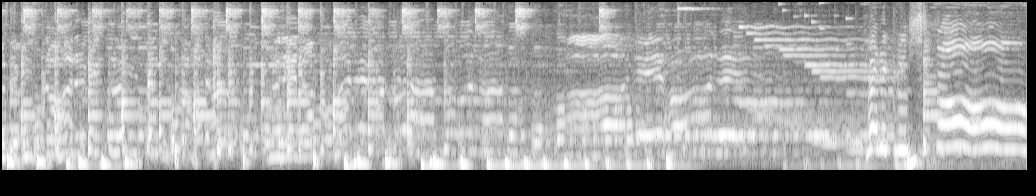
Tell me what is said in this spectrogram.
Hare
